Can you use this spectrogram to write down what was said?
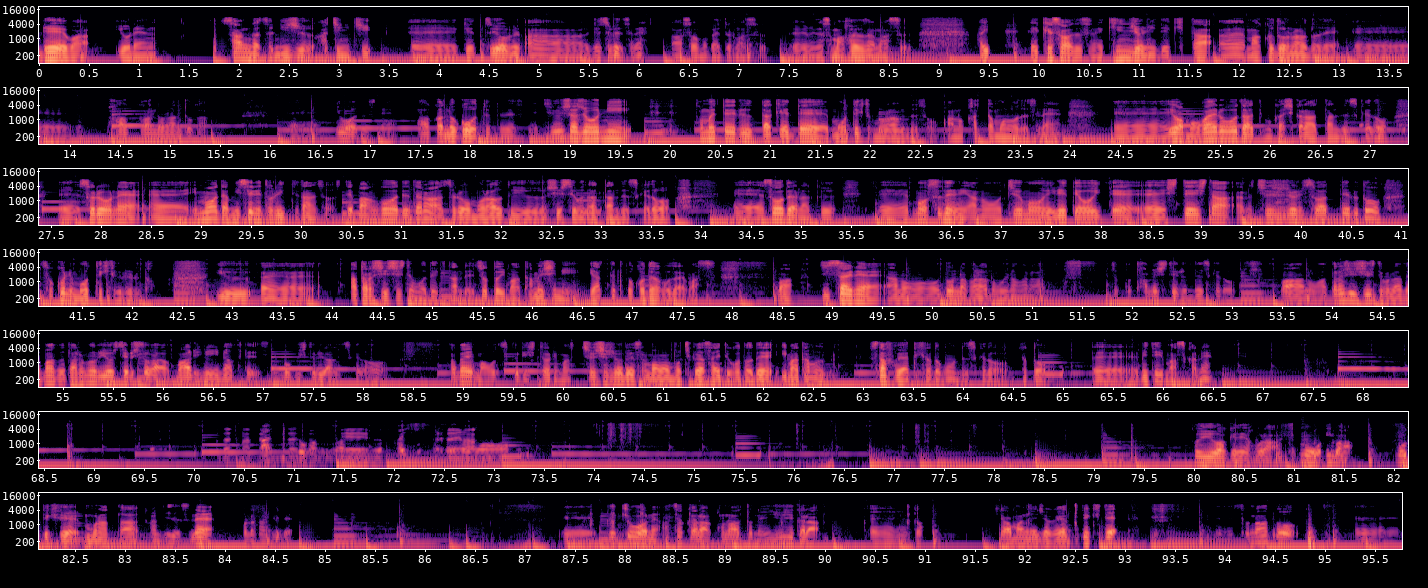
令和4年3月28日、えー、月曜日、あ月曜日ですね、朝を迎えております。えー、皆様おはようございます。はい、えー、今朝はですね、近所にできた、マクドナルドで、えー、パークなんとか、えー、要はですね、パークゴーって言ってですね、駐車場に止めてるだけで持ってきてもらうんですよ。あの買ったものをですね。えー、要はモバイルオーダーって昔からあったんですけど、えー、それをね、えー、今までは店に取り行ってたんですよ。で、番号が出たらそれをもらうというシステムだったんですけど、えそうではなく、えもうすでにあの注文を入れておいて、え指定したあの駐車場に座っていると、そこに持ってきてくれるという、え新しいシステムができたんで、ちょっと今試しにやってるところではございます。まあ、実際ね、あのどんなかなと思いながら、ちょっと試してるんですけど、まあ、あの、新しいシステムなんで、まだ誰も利用してる人が周りにいなくてですね、僕一人なんですけど、ただいまお作りしております。駐車場でそのままお持ちくださいということで、今多分、スタッフがやってきたと思うんですけど、ちょっと、えー、見てみますかね。はい、どうも、えー、はい、ありがとうございます。というわけで、ほら、もう今、持ってきてもらった感じですね。こんな感じで。えー、で、今日はね、朝からこの後ね、10時から、えっ、ー、と、ケアマネージャーがやってきて、えー、その後、え、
